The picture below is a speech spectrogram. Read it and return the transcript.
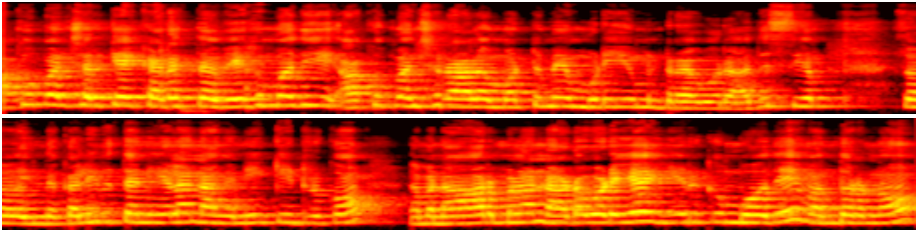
அக்குபஞ்சருக்கே கிடைத்த வெகுமதி அக்குபஞ்சரால் மட்டுமே முடியும்ன்ற ஒரு அதிசயம். ஸோ இந்த கழிவு தண்ணியெல்லாம் நாங்கள் நீக்கிட்டு இருக்கோம். நம்ம நார்மலாக நடவடையாக இருக்கும்போதே வந்துடணும்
